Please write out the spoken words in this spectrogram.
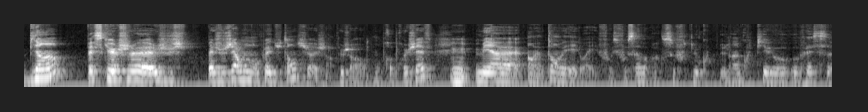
bien, parce que je, je, bah, je gère mon emploi du temps, tu vois, je suis un peu genre mon propre chef. Mm. Mais euh, en même temps, ouais, ouais, il faut, faut savoir se foutre le coup, un coup de pied aux, aux fesses euh,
